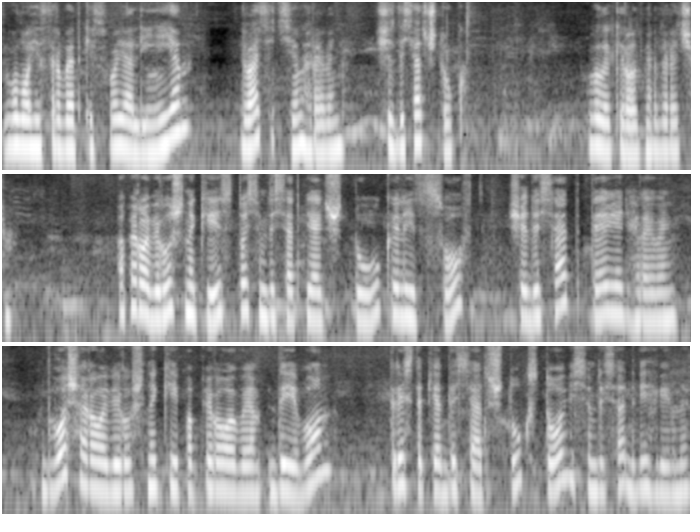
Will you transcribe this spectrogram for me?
вологі серветки своя лінія 27 гривень. 60 штук. Великий розмір, до речі. Паперові рушники 175 штук, Elite Soft 69 гривень. Двошарові рушники паперові диво 350 штук, 182 гривни.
